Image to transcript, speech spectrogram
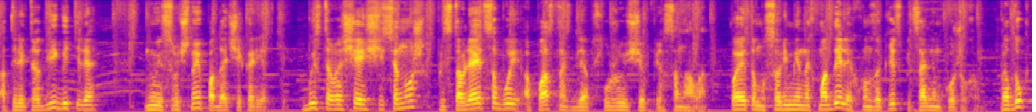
от электродвигателя, ну и с ручной подачей каретки. Быстро вращающийся нож представляет собой опасность для обслуживающего персонала, поэтому в современных моделях он закрыт специальным кожухом. Продукт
